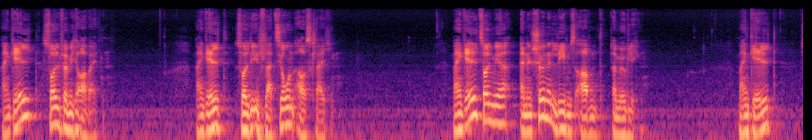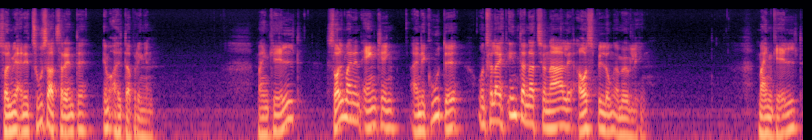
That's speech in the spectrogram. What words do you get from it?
Mein Geld soll für mich arbeiten. Mein Geld soll die Inflation ausgleichen. Mein Geld soll mir einen schönen Lebensabend ermöglichen. Mein Geld soll mir eine Zusatzrente im Alter bringen. Mein Geld soll meinen Enkeln eine gute und vielleicht internationale Ausbildung ermöglichen. Mein Geld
